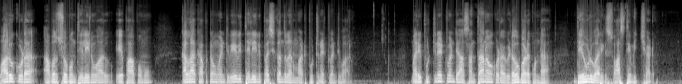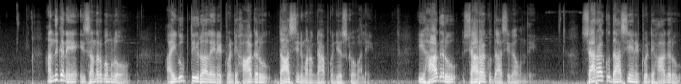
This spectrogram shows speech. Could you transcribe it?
వారు కూడా అపశుభం తెలియని వారు ఏ పాపము కల్లా కపటం వంటివి ఏవి తెలియని పసికందులు అన్నమాట పుట్టినటువంటి వారు. మరి పుట్టినటువంటి ఆ సంతానం కూడా విడవబడకుండా దేవుడు వారికి స్వాస్థ్యం ఇచ్చాడు. అందుకనే ఈ సందర్భంలో ఐగుప్తీయురాలైనటువంటి హాగరు దాసిని మనం జ్ఞాపకం చేసుకోవాలి. ఈ హాగరు షారాకు దాసిగా ఉంది. శారాకు దాసి అయినటువంటి హాగరు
